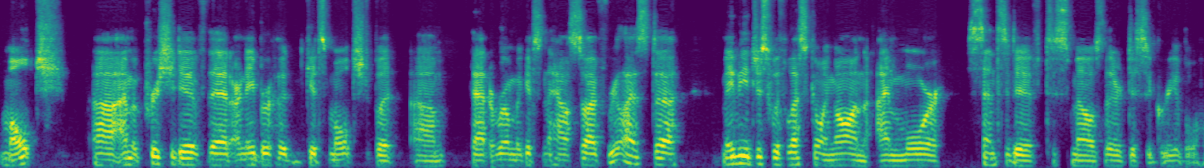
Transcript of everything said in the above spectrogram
mulch uh, I'm appreciative that our neighborhood gets mulched, but um, that aroma gets in the house. So I've realized uh, maybe just with less going on, I'm more sensitive to smells that are disagreeable.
